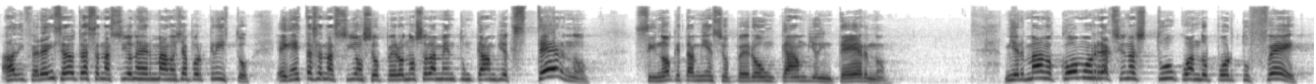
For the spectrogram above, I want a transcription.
A diferencia de otras sanaciones, hermanos, ya por Cristo, en esta sanación se operó no solamente un cambio externo, sino que también se operó un cambio interno. Mi hermano, ¿cómo reaccionas tú cuando por tu fe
